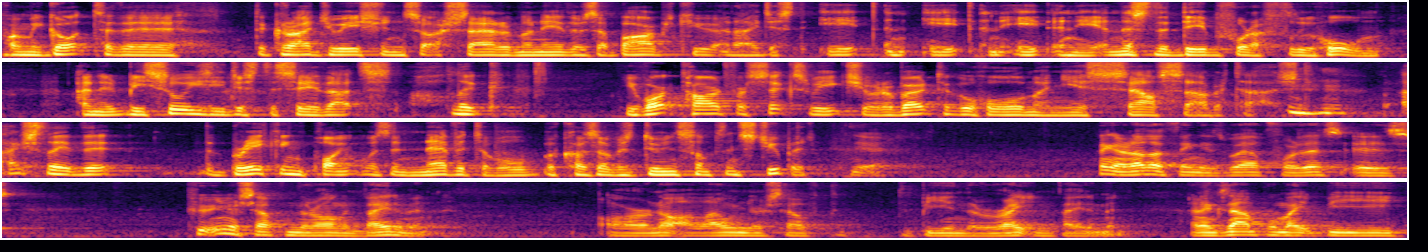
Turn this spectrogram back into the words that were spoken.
when we got to the the graduation sort of ceremony, there was a barbecue, and I just ate and ate and ate and ate. And this is the day before I flew home. And it'd be so easy just to say, "That's look, you worked hard for six weeks. You were about to go home, and you self sabotaged." But mm-hmm. actually, the the breaking point was inevitable because I was doing something stupid. Yeah. I think another thing as well for this is putting yourself in the wrong environment or not allowing yourself to, to be in the right environment. An example might be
